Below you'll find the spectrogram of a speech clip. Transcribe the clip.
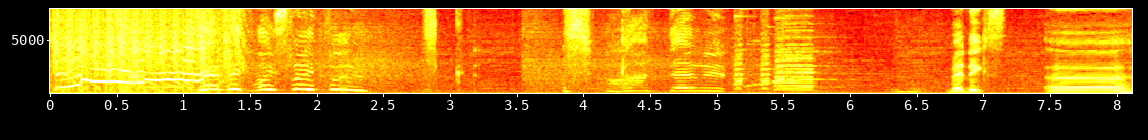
damn it, my sniper! God damn it! Medics, uh.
